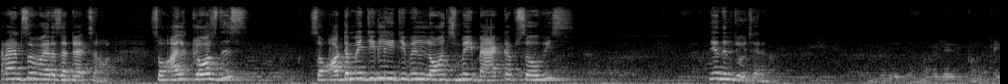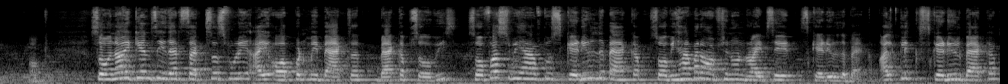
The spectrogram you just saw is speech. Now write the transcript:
Ransomware attacks and all. So I'll close this. So automatically it will launch my backup service. ഞാൻ എന്തെങ്കിലും ചോദിച്ചായിരുന്നു Okay. So now you can see that successfully I opened my backup backup service. So first we have to schedule the backup. So we have an option on right side schedule the backup. I'll click schedule backup.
